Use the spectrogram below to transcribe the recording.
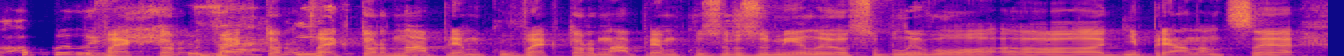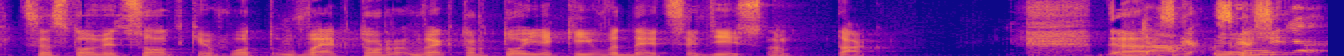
схопили. Вектор, за- вектор, вектор напрямку, вектор напрямку зрозумілий, особливо е, дніпрянам. Це це 100%. От вектор, вектор той, який ведеться, дійсно так. Е, Да? ска- Ну, скажіть, я-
